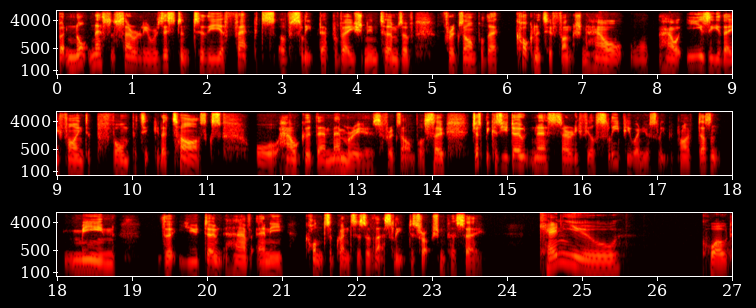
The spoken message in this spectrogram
but not necessarily resistant to the effects of sleep deprivation in terms of, for example, their cognitive function, how how easy they find to perform particular tasks, or how good their memory is, for example. So just because you don't necessarily feel sleepy when you're sleep deprived doesn't mean that you don't have any consequences of that sleep disruption per se. Can you quote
